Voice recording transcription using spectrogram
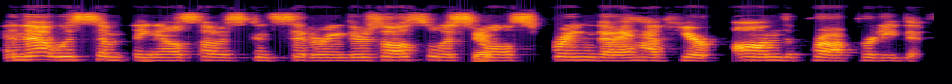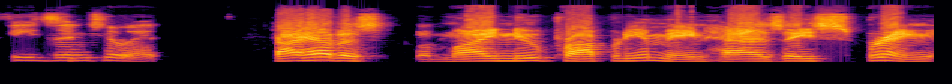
And that was something else I was considering. There's also a small yep. spring that I have here on the property that feeds into it. I have a my new property in Maine has a spring.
